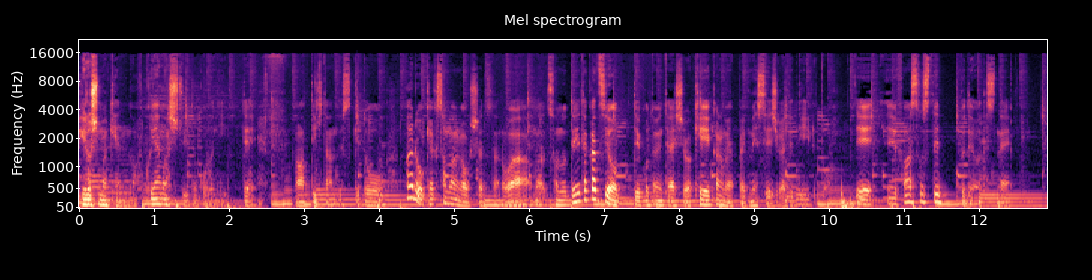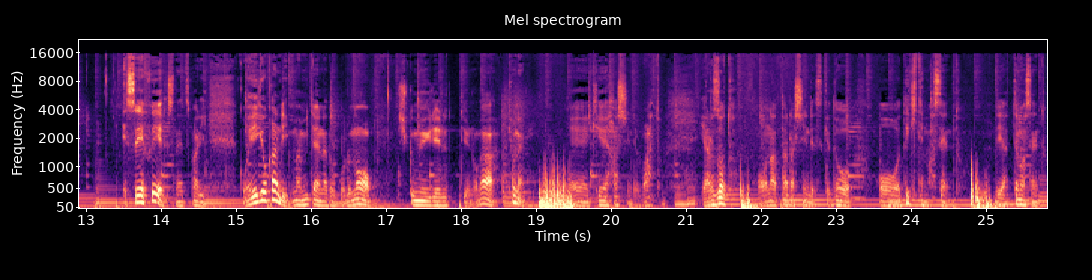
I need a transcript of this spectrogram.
広島県の福山市というところに行って回ってきたんですけどあるお客様がおっしゃってたのは、まあ、そのデータ活用っていうことに対しては経営からもやっぱりメッセージが出ていると。で first step ではですね SFA ですねつまりこう営業管理、まあ、みたいなところの仕組みを入れるっていうのが去年、えー、経営発信でわっとやるぞとなったらしいんですけどできてませんと。でやってませんと。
